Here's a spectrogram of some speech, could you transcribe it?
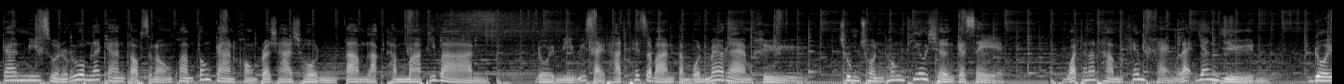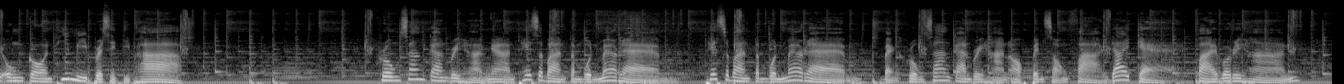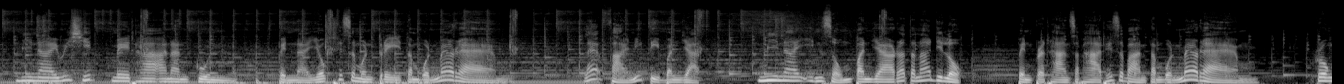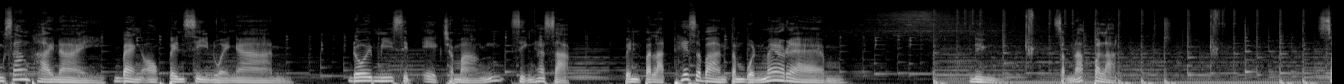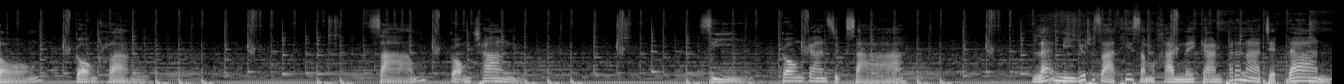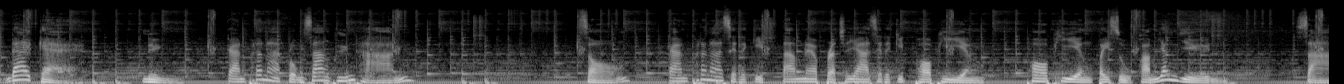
การมีส่วนร่วมและการตอบสนองความต้องการของประชาชนตามหลักธรรมาภิบาล โดยมีวิสัยทัศน์เทศบาลตำบลแม่แรมคือ ชุมชนท่องเที่ยวเชิงเกษตร วัฒนธรรมเข้มแข็งและยั่งยืน โดยองค์กรที่มีประสิทธิภาพ โครงสร้างการบริหารงานเทศบาลตำบลแม่แรม เทศบาลตำบลแม่แรม แบ่งโครงสร้างการบริหารออกเป็นสองฝ่ายได้แก่ ฝ่ายบริหาร มีนายวิชิต เมธาอนันต์กุล เป็นนายกเทศมนตรีตำบลแม่แรม และฝ่ายนิติบัญญัติ มีนายอินสมปัญญารัตนดิลก เป็นประธานสภาเทศบาลตำบลแม่แรม โครงสร้างภายในแบ่งออกเป็น 4 หน่วยงาน โดยมี 10 เอกฉมัง สิงหศักดิ์เป็นปลัดเทศบาลตำบลแม่แรม 1. สำนักปลัด 2. กองคลัง 3. กองช่าง 4. กองการศึกษา และมียุทธศาสตร์ที่สำคัญในการพัฒนา 7 ด้านได้แก่ 1. การพัฒนาโครงสร้างพื้นฐาน 2. การพัฒนาเศรษฐกิจตามแนวปรัชญาเศรษฐกิจพอเพียง พอเพียงไปสู่ความยั่งยืน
